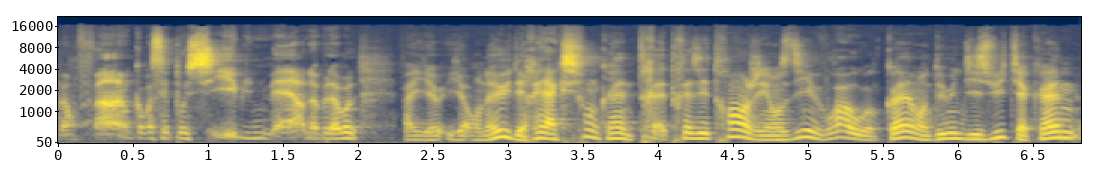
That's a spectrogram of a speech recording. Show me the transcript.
Mais enfin, comment c'est possible Une merde On a eu des réactions quand même très, très étranges et on se dit, waouh, quand même, en 2018, il y a quand même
